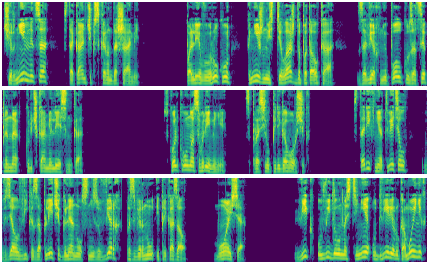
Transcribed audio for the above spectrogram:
чернильница, стаканчик с карандашами. По левую руку книжный стеллаж до потолка, за верхнюю полку зацеплена крючками лесенка. «Сколько у нас времени?» — спросил переговорщик. Старик не ответил, взял Вика за плечи, глянул снизу вверх, развернул и приказал. «Мойся!» Вик увидел на стене у двери рукомойник,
